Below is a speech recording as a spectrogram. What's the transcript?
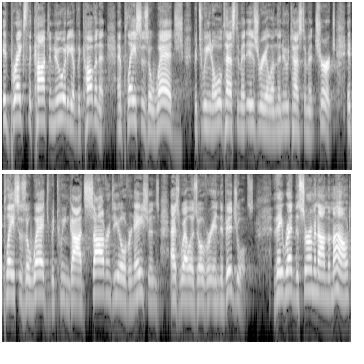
It breaks the continuity of the covenant and places a wedge between Old Testament Israel and the New Testament church. It places a wedge between God's sovereignty over nations as well as over individuals. They read the Sermon on the Mount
